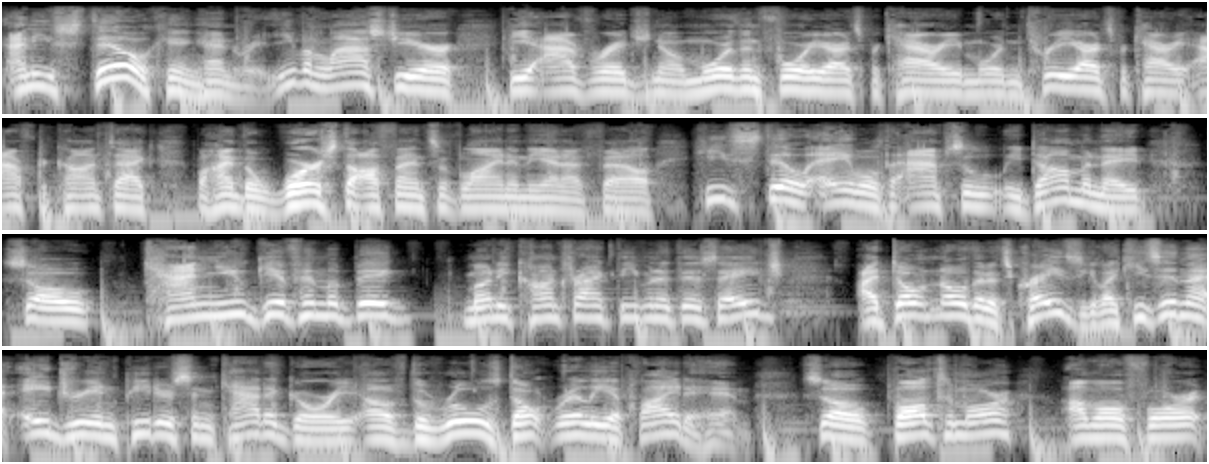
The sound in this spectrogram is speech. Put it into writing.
and he's still King Henry. Even last year, he averaged, you know, more than four yards per carry, more than three yards per carry after contact, behind the worst offensive line in the NFL. He's still able to absolutely dominate. So, can you give him a big money contract even at this age? I don't know that it's crazy. Like he's in that Adrian Peterson category of the rules don't really apply to him. So Baltimore, I'm all for it.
